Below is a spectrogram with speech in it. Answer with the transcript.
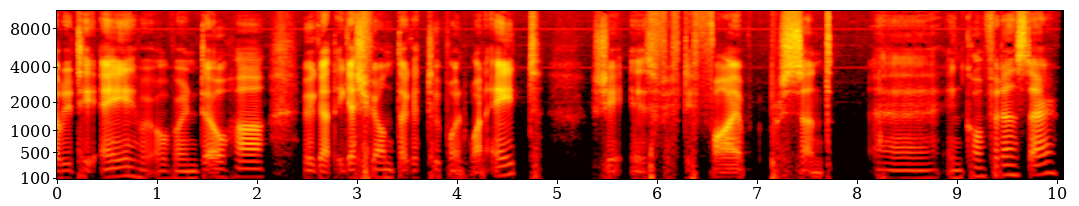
WTA. We're over in Doha. We got Iga Swiatek at 2.18. She is 55% uh, in confidence there.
